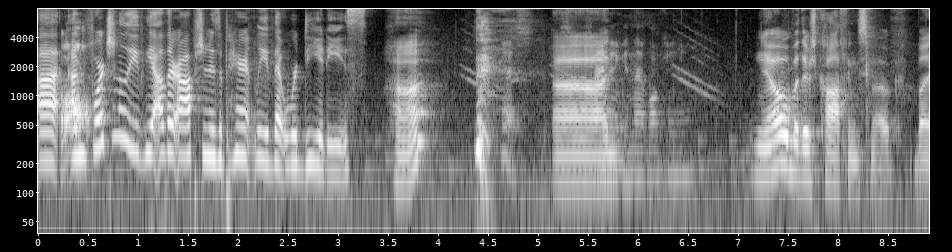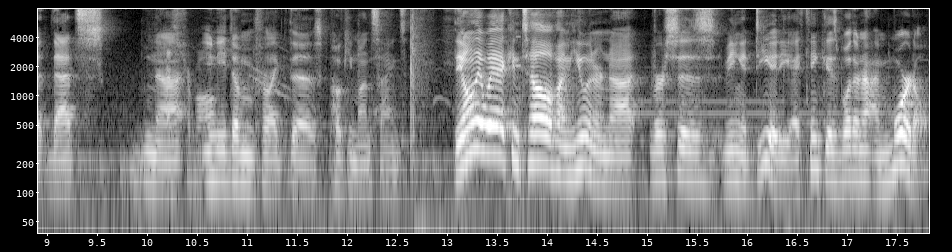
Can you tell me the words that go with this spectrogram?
Uh, Oh. Unfortunately, the other option is apparently that we're deities. Huh? Yes. Uh, Anything in that volcano? no, but there's coughing smoke, but that's not. That's for you balls? need them for like the Pokemon signs. The only way I can tell if I'm human or not versus being a deity, I think, is whether or not I'm mortal.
